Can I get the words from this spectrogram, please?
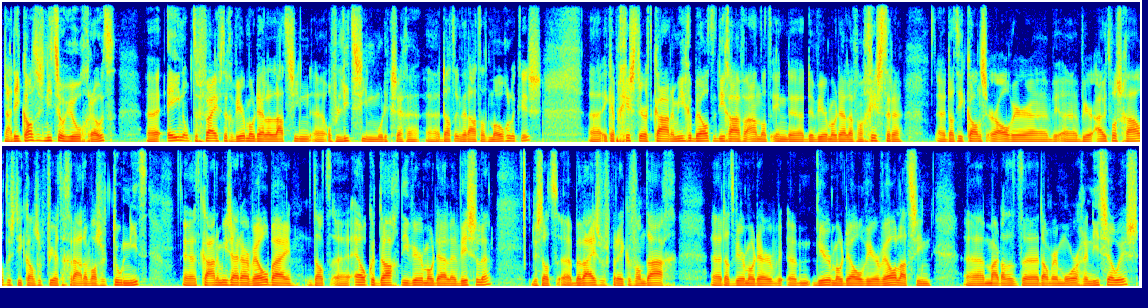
Nou, die kans is niet zo heel groot. Uh, eh, 1 op de 50 weermodellen laat zien, uh, of liet zien moet ik zeggen, uh, dat inderdaad dat mogelijk is. ik heb gisteren het KNMI gebeld. Die gaven aan dat in de, de weermodellen van gisteren, dat die kans er alweer weer, weer uit was gehaald. Dus die kans op 40 graden was er toen niet. het KNMI zei daar wel bij dat elke dag die weermodellen wisselen. Dus dat uh, bij wijze van spreken vandaag uh, dat weermodel, uh, weermodel weer wel laat zien, maar dat het dan weer morgen niet zo is.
